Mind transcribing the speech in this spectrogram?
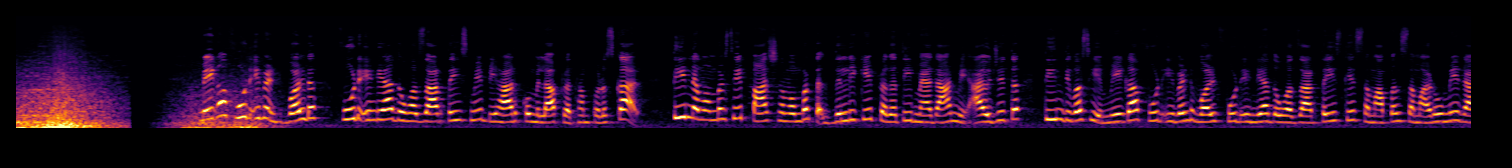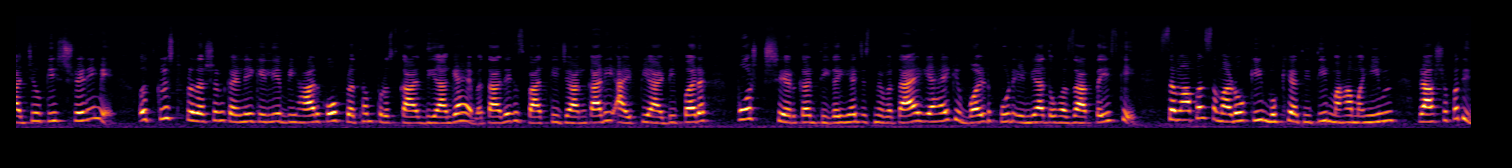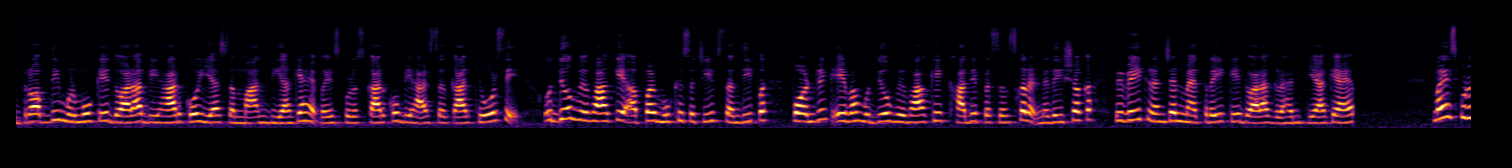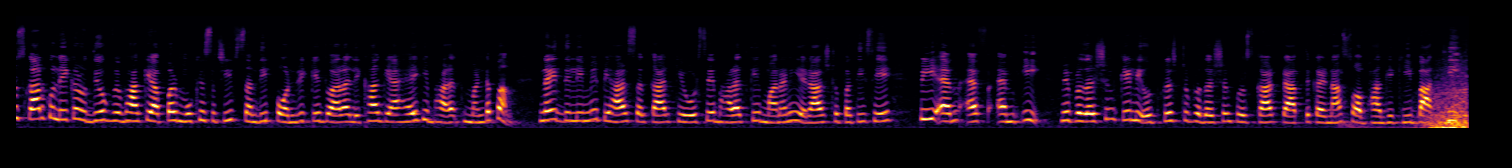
Mega food event world food India 2023 में बिहार को मिला प्रथम पुरस्कार। तीन नवंबर से पाँच नवंबर तक दिल्ली के प्रगति मैदान में आयोजित तीन दिवसीय mega food event world food India 2023 के समापन समारोह में राज्यों की श्रेणी में उत्कृष्ट प्रदर्शन करने के लिए बिहार को प्रथम पुरस्कार दिया गया है। बता दें इस बात की जानकारी आईपीआरडी पर पोस्ट शेयर कर दी गई है, जिसमें बताया गया है की वर्ल्ड फ़ूड इंडिया 2023 के समापन समारोह की मुख्य अतिथि महामहिम राष्ट्रपति द्रौपदी मुर्मू के द्वारा बिहार को यह सम्मान दिया गया है। वही इस पुरस्कार को बिहार सरकार की ओर से उद्योग विभाग के अपर मुख्य सचिव संदीप संदीप पौंड्रिक एवं उद्योग विभाग के खाद्य प्रसंस्करण निदेशक विवेक रंजन मैत्रेयी के द्वारा ग्रहण किया गया है। वहीं इस पुरस्कार को लेकर उद्योग विभाग के अपर मुख्य सचिव संदीप पौंड्रिक के द्वारा लिखा गया है कि भारत मंडपम नई दिल्ली में बिहार सरकार की ओर से भारत के माननीय राष्ट्रपति से पीएमएफएमई में प्रदर्शन के लिए उत्कृष्ट प्रदर्शन पुरस्कार प्राप्त करना सौभाग्य की बात थी।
